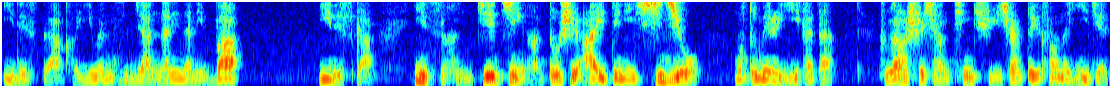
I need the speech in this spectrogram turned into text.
いいですか和疑问词加何々ばいいですか，意思很接近啊，都是相手に指示を求める言い方，主要是想听取一下对方的意见，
